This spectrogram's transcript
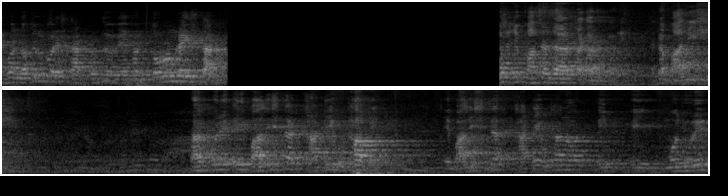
এখন নতুন করে স্টার্ট করতে হবে। এখন তরুণরাই স্টার্ট পাঁচ হাজার টাকার উপরে, একটা বালিশ। তারপরে এই বালিশটা খাটে উঠাবে। এই বালিশটা খাটে উঠানোর এই এই মজুরের,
